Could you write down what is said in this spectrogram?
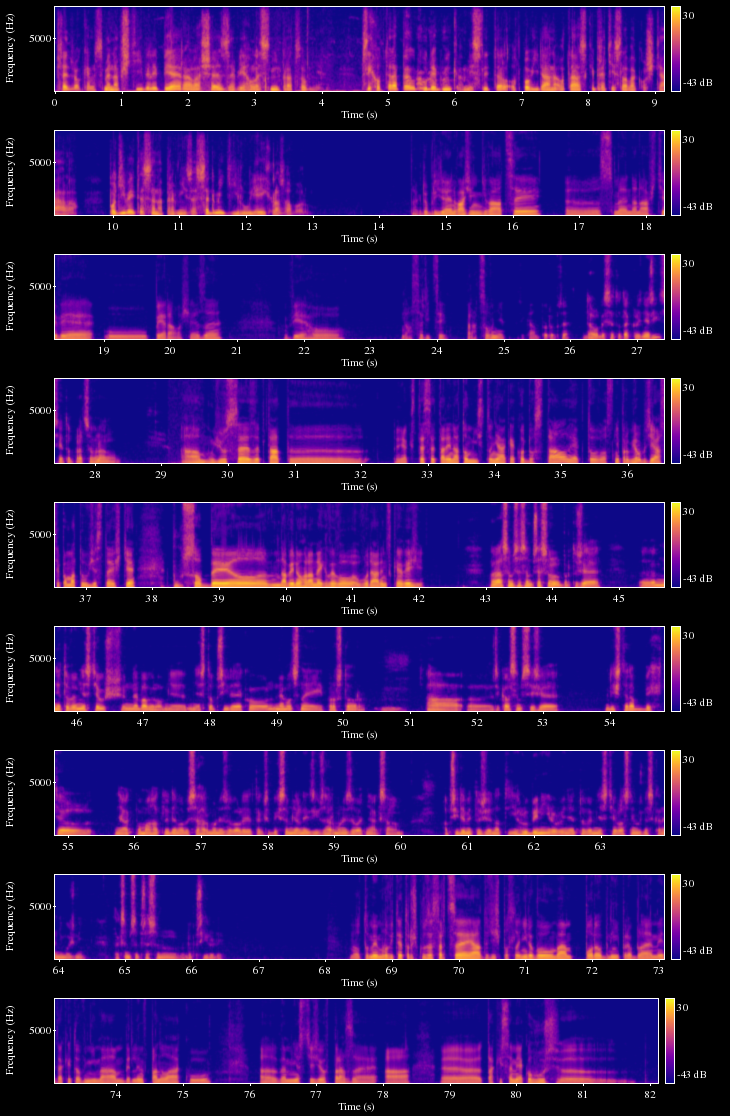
Před rokem jsme navštívili Pierre Lachaise v jeho lesní pracovně. Psychoterapeut, hudebník a myslitel odpovídá na otázky Břetislava Košťála. Podívejte se na první ze sedmi dílů jejich rozhovoru. Tak dobrý den, vážení diváci. Eh, jsme na návštěvě u Pierre Lachaise v jeho, dá se říci, pracovně. Říkám to dobře? Dalo by se to tak klidně říct, je to pracovna, no. A můžu se zeptat, eh, jak jste se tady na to místo nějak jako dostal, jak to vlastně probíhalo, protože já si pamatuju, že jste ještě působil na Vinohranech ve vodárenské věži. No já jsem se sem přesunul, protože eh, mě to ve městě už nebavilo. Mě město přijde jako nemocný prostor mm. a eh, říkal jsem si, že když teda bych chtěl nějak pomáhat lidem, aby se harmonizovali, takže bych se měl nejdřív zharmonizovat nějak sám. A přijde mi to, že na té hlubinné rovině to ve městě vlastně už dneska není možný. Tak jsem se přesunul do přírody. No to mi mluvíte trošku ze srdce, já totiž poslední dobou mám podobné problémy, taky to vnímám, bydlím v paneláku eh, ve městě, že jo, v Praze a e, taky jsem jako hůř e,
